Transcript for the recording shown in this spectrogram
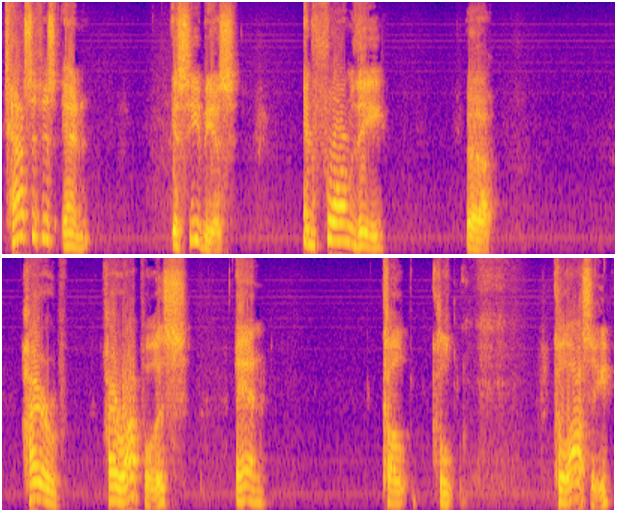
Tacitus and Eusebius inform the uh, Hier Hierapolis and Col Col Colossae,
